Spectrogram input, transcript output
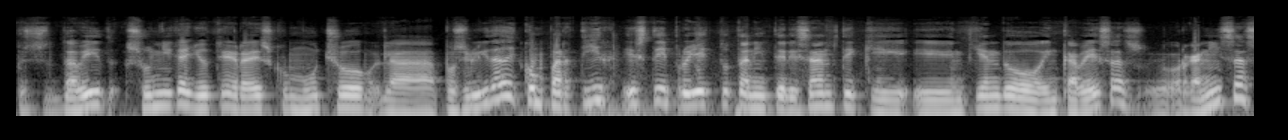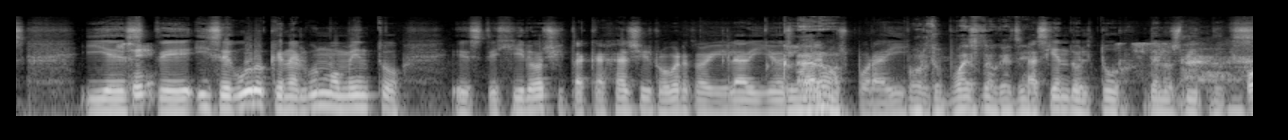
Pues David Zúñiga, yo te agradezco mucho la posibilidad de compartir este proyecto tan interesante que eh, entiendo encabezas, organizas y este y seguro que en algún momento este Hiroshi Takahashi, Roberto Aguilar y yo Claro, estaremos por ahí. Por supuesto que sí. Haciendo el tour de los beatniks.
